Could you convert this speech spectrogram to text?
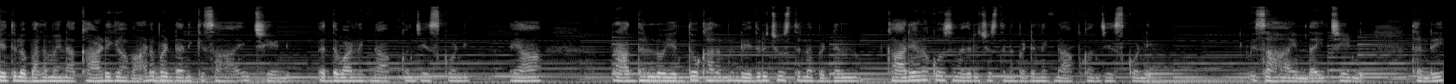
చేతిలో బలమైన కాడిగా వాడబడ్డానికి సహాయం చేయండి. పెద్దవాళ్ళని జ్ఞాపకం చేసుకోండి. అయ్యా ప్రార్థనలో ఎంతో కాలం నుండి ఎదురు చూస్తున్న బిడ్డలను కార్యాల కోసం ఎదురు చూస్తున్న బిడ్డల్ని జ్ఞాపకం చేసుకోండి. మీ సహాయం దయచేయండి. తండ్రి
